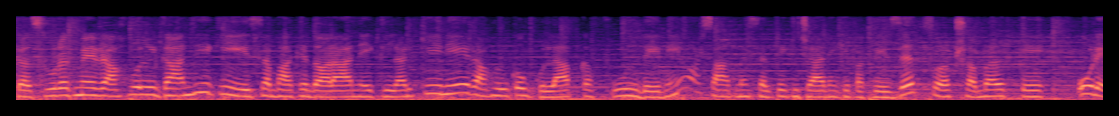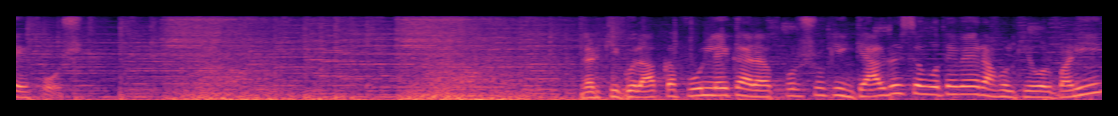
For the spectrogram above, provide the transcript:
कल सूरत में राहुल गांधी की सभा के दौरान एक लड़की ने राहुल को गुलाब का फूल देने और साथ में सेल्फी खिंचाने की पकड़ी जिद, सुरक्षा बल के उड़े होश। लड़की गुलाब का फूल लेकर पुरुषों की गैलरी से होते हुए राहुल की ओर बढ़ी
